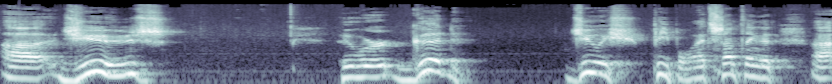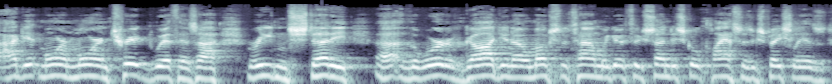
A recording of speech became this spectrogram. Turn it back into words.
uh, Jews who were good Jewish people. That's something that uh, I get more and more intrigued with as I read and study uh, the Word of God. You know, most of the time we go through Sunday school classes, especially as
